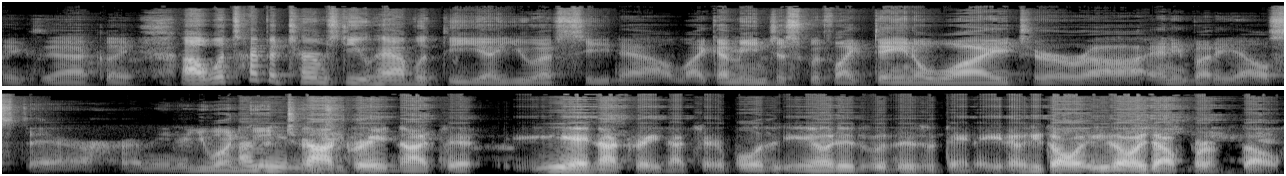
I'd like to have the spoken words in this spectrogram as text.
exactly. Uh, what type of terms do you have with the uh, UFC now? Like, I mean, just with like Dana White or uh, anybody else there. I mean, are you on I good mean, terms? not great, not ter- yeah, not great, not terrible. You know, it is what it is with Dana. You know, he's always he's always out for himself.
